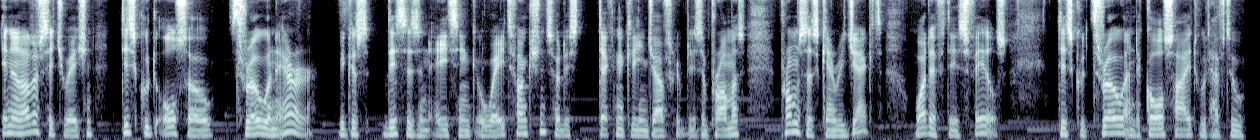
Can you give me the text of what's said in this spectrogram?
In another situation, this could also throw an error because this is an async await function, so this technically in JavaScript is a promise. Promises can reject. What if this fails? This could throw and the call side would have to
